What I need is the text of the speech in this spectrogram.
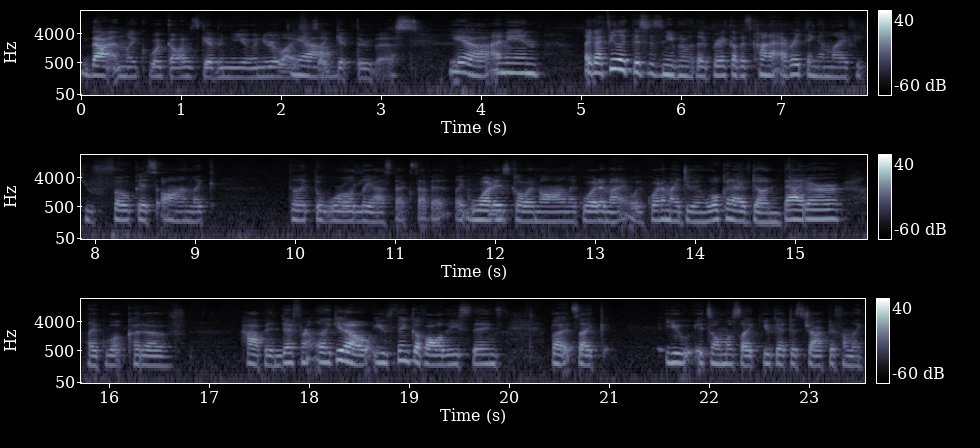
that and like what God has given you in your life Yeah. to like get through this? Yeah, I mean, like I feel like this isn't even with a breakup. It's kind of everything in life. Like you focus on like the like the worldly aspects of it. Like what is going on? Like what am I like what am I doing? What could I have done better? Like what could have happened differently? Like you know, you think of all these things, but it's like you it's almost like you get distracted from like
